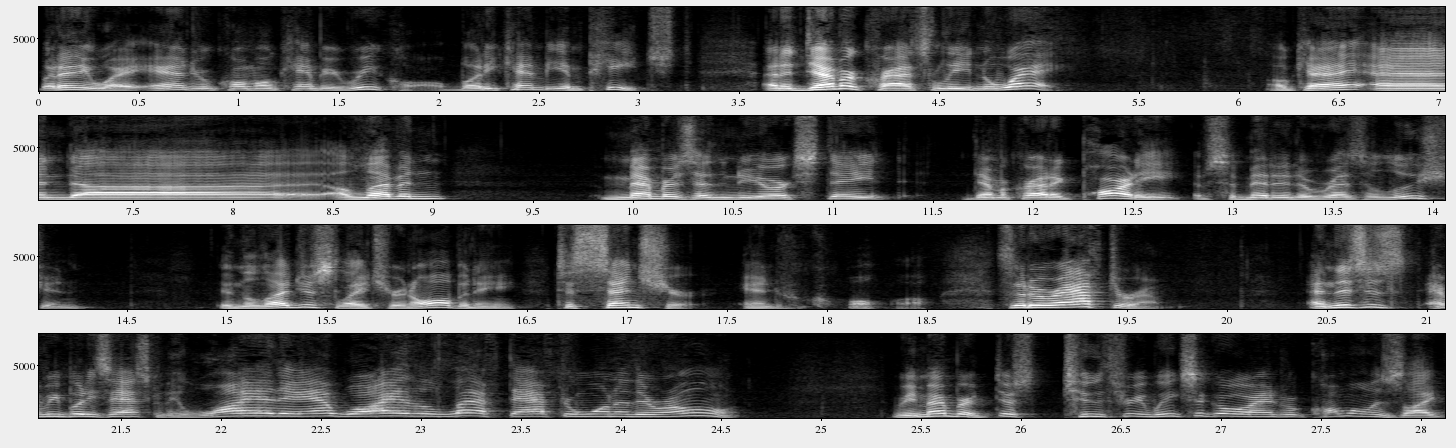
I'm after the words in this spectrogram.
But anyway, Andrew Cuomo can't be recalled, but he can be impeached and the Democrats leading the way. Okay, and uh, 11 members of the New York State Democratic Party have submitted a resolution in the legislature in Albany to censure Andrew Cuomo. So they're after him. And this is everybody's asking me, why are they why are the left after one of their own? Remember, just two, three weeks ago, Andrew Cuomo was like,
